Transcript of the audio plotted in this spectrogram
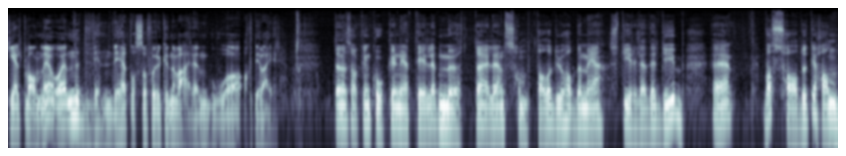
helt vanlig og en nødvendighet også for å kunne være en god og aktiv eier. Denne saken koker ned til et møte eller en samtale du hadde med styreleder Dyb. Eh, hva sa du til han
